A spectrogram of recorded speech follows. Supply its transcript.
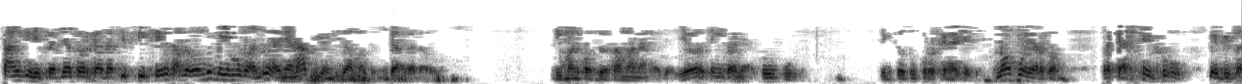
Sangking hebatnya surga tadi fikir sampai untuk menyembuhkan itu hanya Nabi yang bisa masuk. Enggak, enggak tahu. Liman kodoh sama aja. Yo, sing tanya, suku. Sing syukur kayak gitu. Nopo ya Rasul? Terkait itu, bisa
